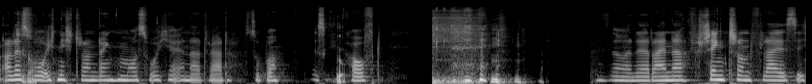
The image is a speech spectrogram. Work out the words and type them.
Alles, Genau. wo ich nicht dran denken muss, wo ich erinnert werde. Super, ist gekauft. so, der Rainer schenkt schon fleißig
